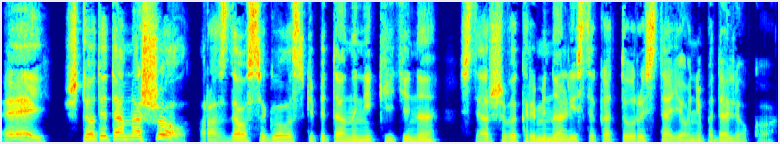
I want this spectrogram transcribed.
«Эй, что ты там нашел?» — раздался голос капитана Никитина, старшего криминалиста, который стоял неподалеку.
